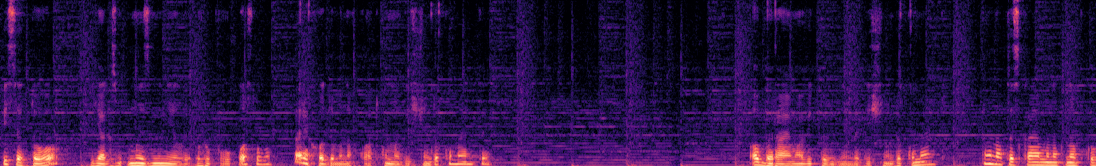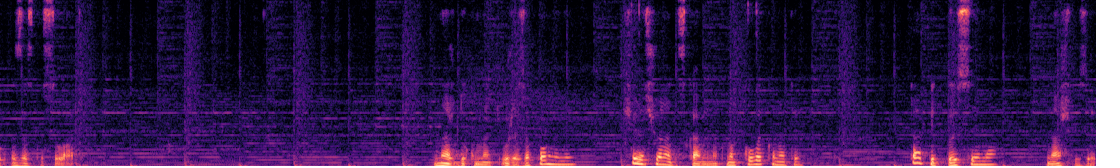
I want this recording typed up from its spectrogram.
Після того, як ми змінили групову послугу, переходимо на вкладку Медичні документи Обираємо відповідний медичний документ та натискаємо на кнопку Застосувати. Наш документ уже заповнений, через що натискаємо на кнопку Виконати та підписуємо наш візит.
